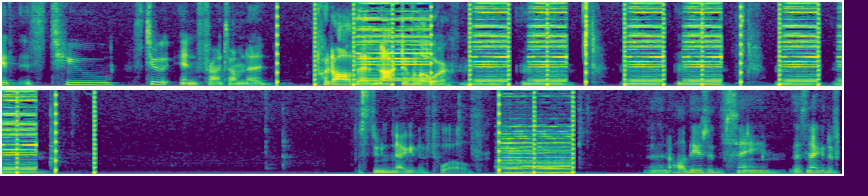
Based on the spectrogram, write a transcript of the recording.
I want it's too it's too in front. So I'm gonna put all that an octave lower. Let's do negative twelve. And then all these are the same. That's negative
